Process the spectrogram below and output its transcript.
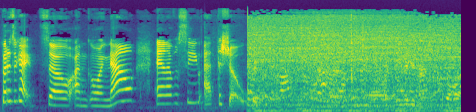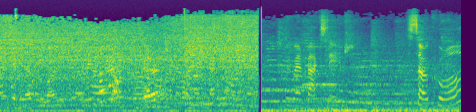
But it's okay. So I'm going now, and I will see you at the show. We went backstage. So cool.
